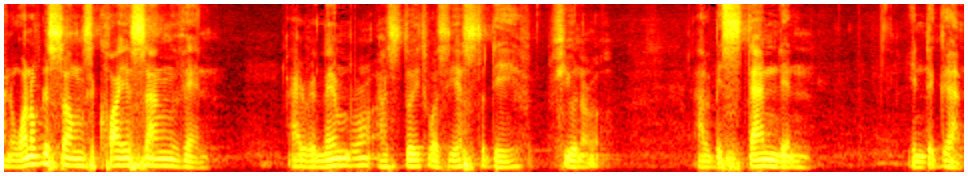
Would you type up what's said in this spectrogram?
And one of the songs the choir sang then, I remember as though it was yesterday funeral. I'll be standing in the gap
